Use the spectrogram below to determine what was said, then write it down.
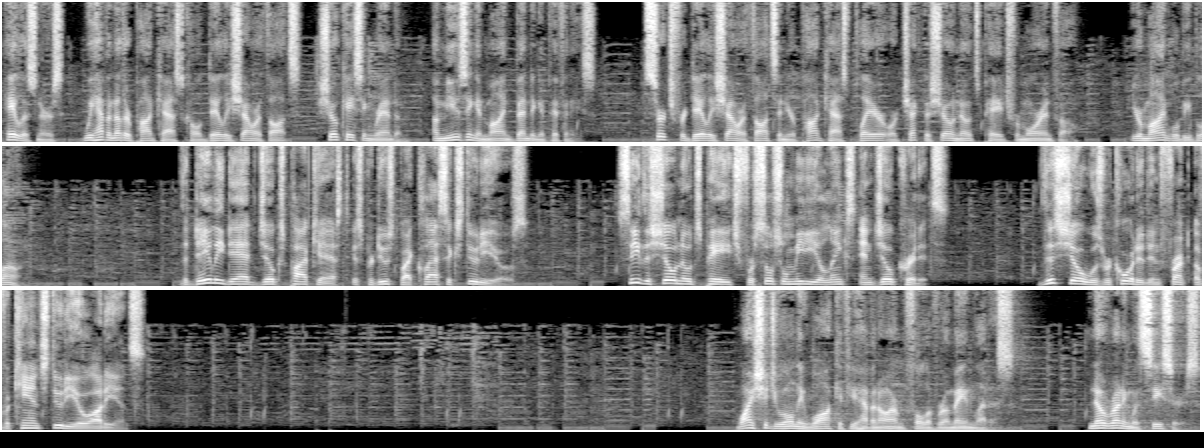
Hey listeners, we have another podcast called Daily Shower Thoughts, showcasing random, amusing, and mind bending epiphanies. Search for Daily Shower Thoughts in your podcast player or check the show notes page for more info. Your mind will be blown. The Daily Dad Jokes podcast is produced by Klassic Studios. See the show notes page for social media links and joke credits. This show was recorded in front of a canned studio audience. Why should you only walk if you have an arm full of romaine lettuce? No running with Caesars.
